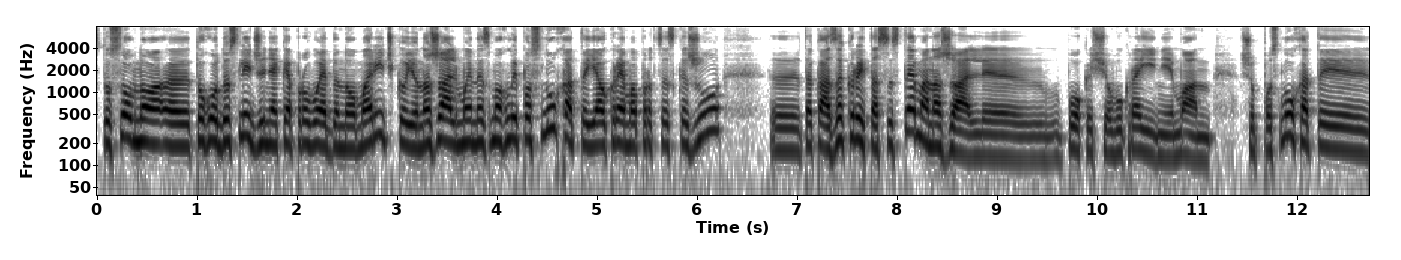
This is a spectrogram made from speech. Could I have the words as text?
Стосовно е, того дослідження, яке проведено Марічкою, на жаль, ми не змогли послухати. Я окремо про це скажу. Е, така закрита система, на жаль, е, поки що в Україні МАН, щоб послухати,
